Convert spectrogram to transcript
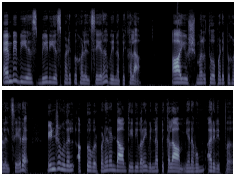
எம்பிபிஎஸ் பிடிஎஸ் படிப்புகளில் சேர விண்ணப்பிக்கலாம். ஆயுஷ் மருத்துவ படிப்புகளில் சேர இன்று முதல் அக்டோபர் பனிரெண்டாம் தேதி வரை விண்ணப்பிக்கலாம் எனவும் அறிவிப்பு.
